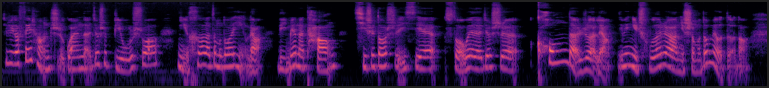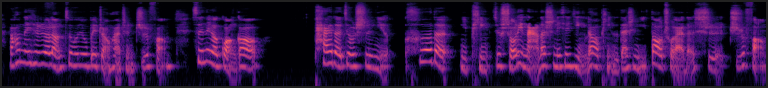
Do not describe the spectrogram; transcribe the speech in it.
就是一个非常直观的，就是比如说你喝了这么多饮料，里面的糖其实都是一些所谓的就是空的热量，因为你除了热量你什么都没有得到，然后那些热量最后又被转化成脂肪，所以那个广告拍的就是你喝的，你瓶就手里拿的是那些饮料瓶子，但是你倒出来的是脂肪，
